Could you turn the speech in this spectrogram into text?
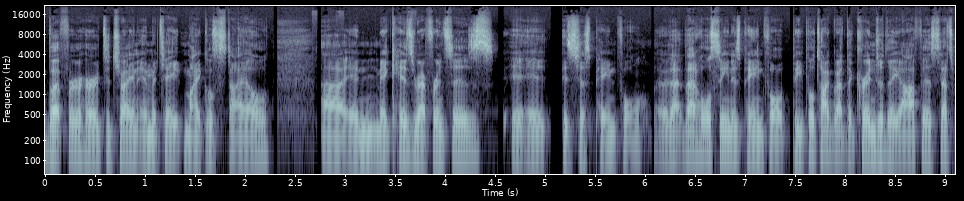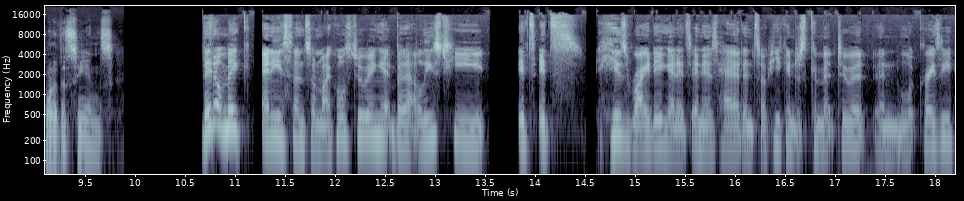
but for her to try and imitate Michael's style uh, and make his references, it, it, it's just painful. That that whole scene is painful. People talk about the cringe of the office. That's one of the scenes. They don't make any sense when Michael's doing it, but at least he it's it's his writing and it's in his head, and so he can just commit to it and look crazy.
